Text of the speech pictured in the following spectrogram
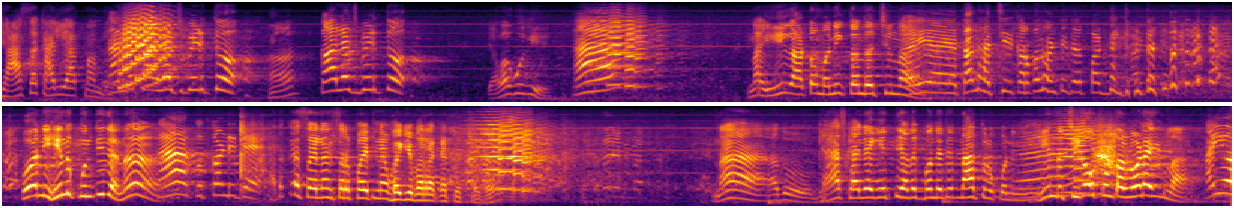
ಗ್ಯಾಸ ಖಾಲಿ ಆತ್ ನಂದು. ಕಾಲೇಜ್ ಬಿಡ್ತು. ಕಾಲೇಜ್ ಬಿಡ್ತು. ಯಾವಾಗ ಹೋಗಿ? ನಾ ಈಗ ಆಟೋ ಮನಿಗ್ ತಂದು ಹಚ್ಚಿನ ಅಯ್ಯ ತಂದು ಹಚ್ಚಿ ಕರ್ಕೊಂಡ್ ಹೊಂಟಿದ್ದೆ ಪಡ್ ಓ ನೀ ಹಿಂದೆ ಕುಂತಿದ್ದೇನ ಹಾ ಕುತ್ಕೊಂಡಿದ್ದೆ. ಅದಕ್ಕೆ ಸೈಲೆನ್ಸರ್ ಪೈಪ್ನ್ಯಾಗ ಹೋಗಿ ಬರಕತ್ತಿತ್ತು. ನಾ ಅದು ಗ್ಯಾಸ್ ಖಾಲಿ ಆಗೈತಿ ಅದಕ್ಕೆ ಬಂದೈತಿ ನಾ ತಿಳ್ಕೊಂಡಿನಿ. ಹಿಂದೆ ಚಿಗವ್ ಕುಂತ ನೋಡ ಇಲ್ಲ. ಅಯ್ಯೋ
